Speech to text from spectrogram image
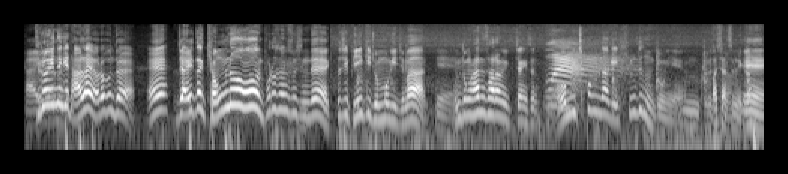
아, 들어있는 게 달라요, 여러분들. 예? 자, 일단 경륜 프로 선수신데 솔직히 비인기 종목이지만 예. 운동하는 사람 입장에서는 엄청나게 힘든 운동이에요. 음, 그렇죠. 맞지 않습니까? 예.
